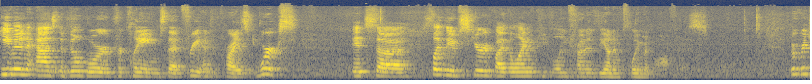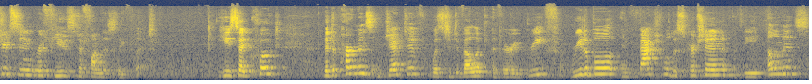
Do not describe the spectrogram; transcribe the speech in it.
even as a billboard proclaims that free enterprise works, it's uh, slightly obscured by the line of people in front of the unemployment office. But Richardson refused to fund this leaflet. He said, quote, the department's objective was to develop a very brief, readable, and factual description of the elements,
